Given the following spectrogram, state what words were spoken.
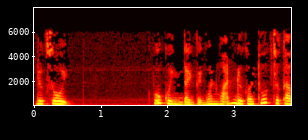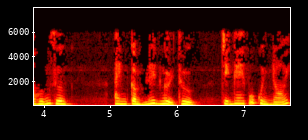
Được rồi. Vũ Quỳnh đành phải ngoan ngoãn đưa gói thuốc cho Cao Hướng Dương. Anh cầm lên ngửi thử, chỉ nghe Vũ Quỳnh nói.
